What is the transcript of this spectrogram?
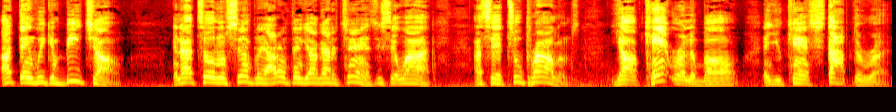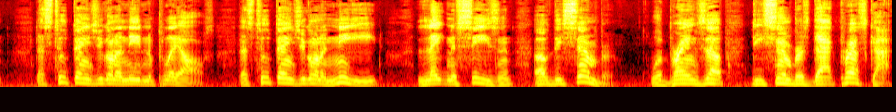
I think we can beat y'all. And I told him simply, I don't think y'all got a chance. He said, why? I said, two problems. Y'all can't run the ball and you can't stop the run. That's two things you're going to need in the playoffs. That's two things you're going to need late in the season of December. What brings up December's Dak Prescott.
